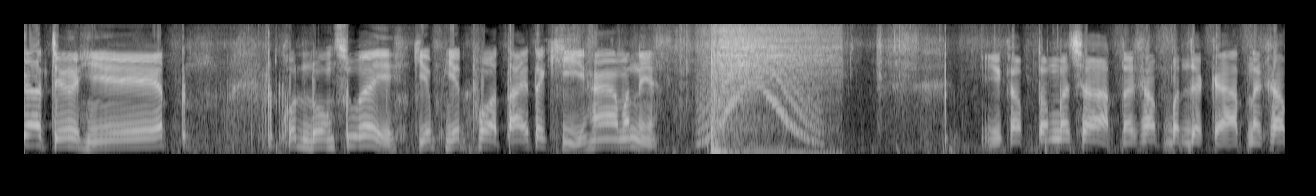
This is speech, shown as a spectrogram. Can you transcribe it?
ก็เจอเห็ด คนดวงซวย เก็บเห็ดพอตายตะขี่ห้ามันเนี่ยนี่ครับธรรมชาตินะครับบรรยากาศนะครับ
